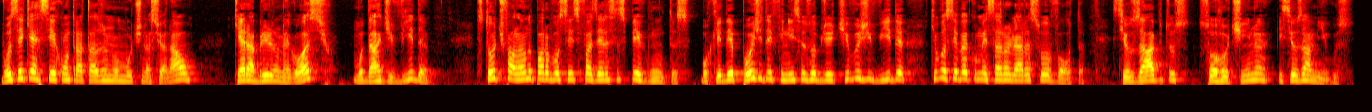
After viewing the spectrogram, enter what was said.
Você quer ser contratado numa multinacional? Quer abrir um negócio? Mudar de vida? Estou te falando para vocês fazer essas perguntas, porque depois de definir seus objetivos de vida, que você vai começar a olhar à sua volta, seus hábitos, sua rotina e seus amigos.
